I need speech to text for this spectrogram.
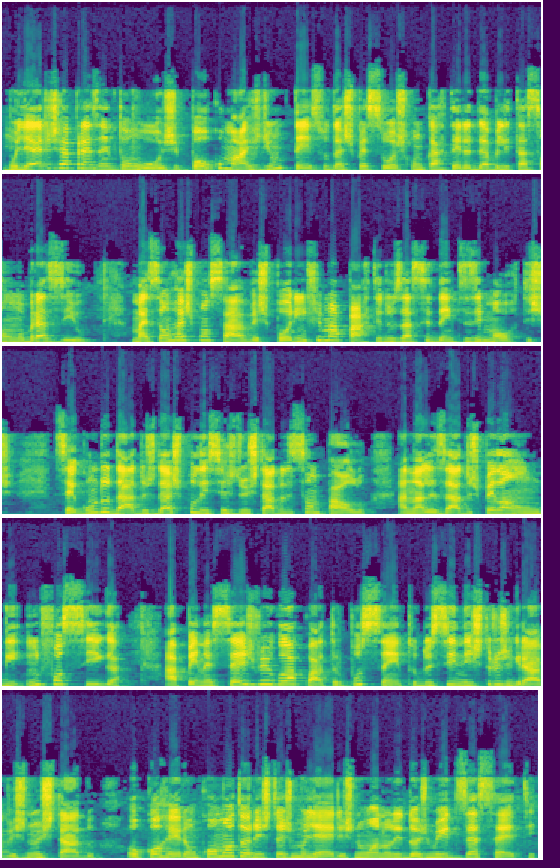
Mulheres representam hoje pouco mais de um terço das pessoas com carteira de habilitação no Brasil, mas são responsáveis por ínfima parte dos acidentes e mortes. Segundo dados das polícias do estado de São Paulo, analisados pela ONG Infociga, apenas 6,4% dos sinistros graves no estado ocorreram com motoristas mulheres no ano de 2017,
